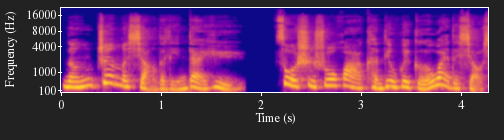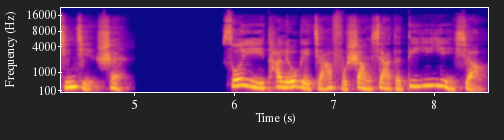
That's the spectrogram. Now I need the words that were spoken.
能这么想的林黛玉，做事说话肯定会格外的小心谨慎，所以她留给贾府上下的第一印象。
